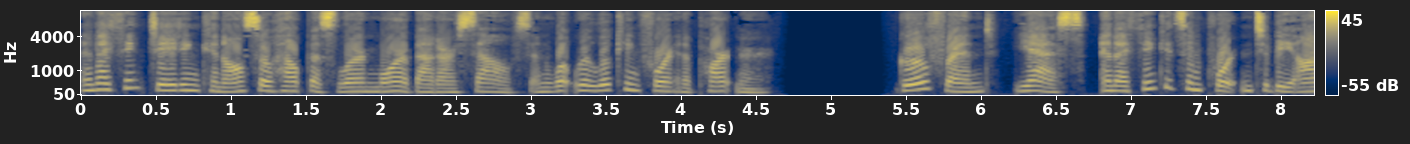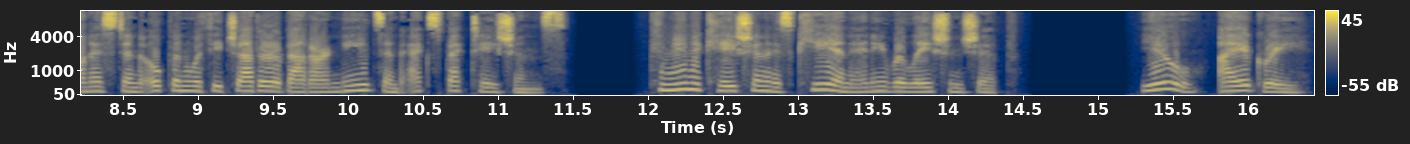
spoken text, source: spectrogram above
And I think dating can also help us learn more about ourselves and what we're looking for in a partner. Girlfriend, yes, and I think it's important to be honest and open with each other about our needs and expectations. Communication is key in any relationship. You, I agree.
